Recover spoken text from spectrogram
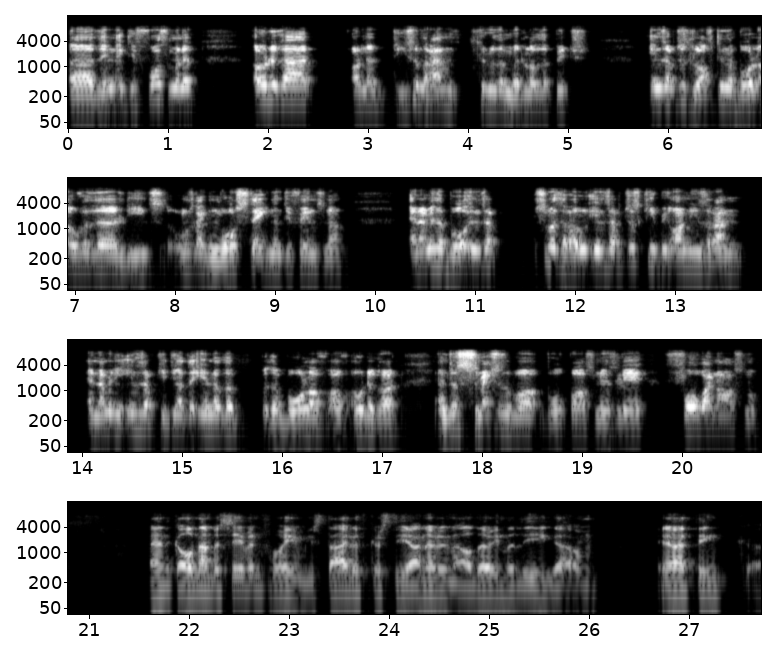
Uh, then 84th minute, Odegaard on a decent run through the middle of the pitch ends up just lofting the ball over the Leeds, almost like more stagnant defense now. And I mean, the ball ends up, Smith Rowe ends up just keeping on his run. And I mean, he ends up getting at the end of the the ball of, of Odegaard and just smashes the ball, ball past Meslier 4 1 Arsenal. And goal number seven for him, he's tied with Cristiano Ronaldo in the league. Um, you know, I think uh,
